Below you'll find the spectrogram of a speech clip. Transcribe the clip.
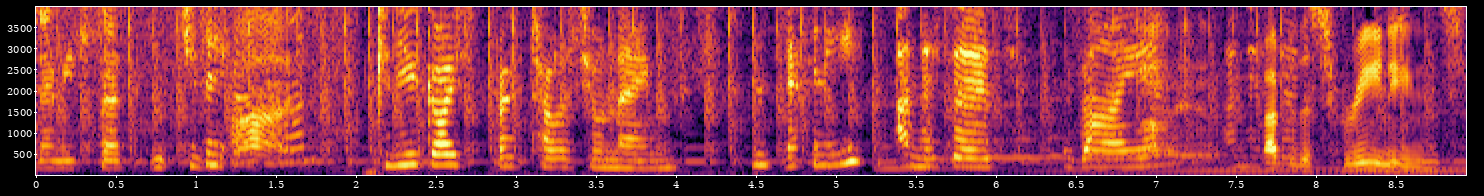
Jamie's first. Can you guys both tell us your names? I'm Stephanie. And this is Zion. After the screenings,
